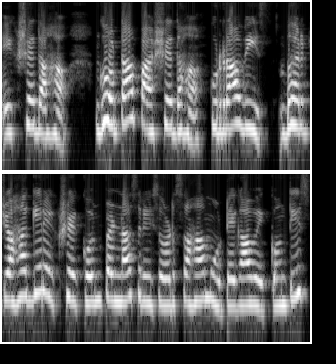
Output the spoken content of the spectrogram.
एकशे दहा घोटा पाचशे दहा कुर्रा वीस भर जहागीर एकशे एकोणपन्नास रिसोड सहा मोठेगाव एकोणतीस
